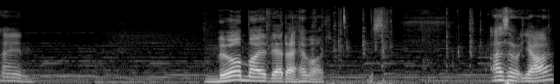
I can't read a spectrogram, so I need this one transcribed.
ein. Mörmal, wer da hämmert. Also, ja.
